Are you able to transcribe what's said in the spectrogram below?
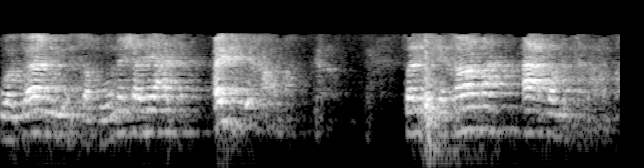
وكانوا يتقون شريعة. أي استقامة فالاستقامة أعظم الكرامة.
